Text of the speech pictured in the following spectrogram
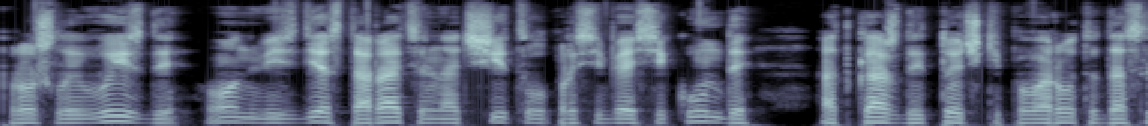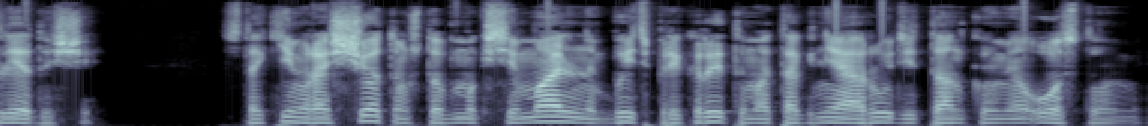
Прошлые выезды он везде старательно отсчитывал про себя секунды от каждой точки поворота до следующей. С таким расчетом, чтобы максимально быть прикрытым от огня орудий танковыми островами.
